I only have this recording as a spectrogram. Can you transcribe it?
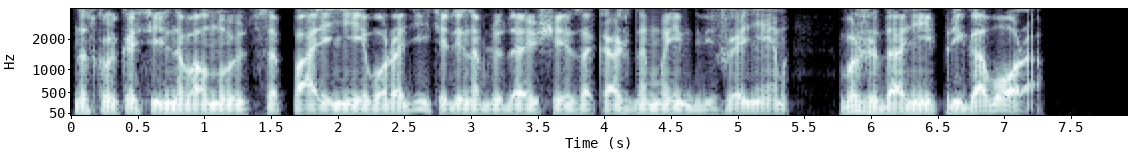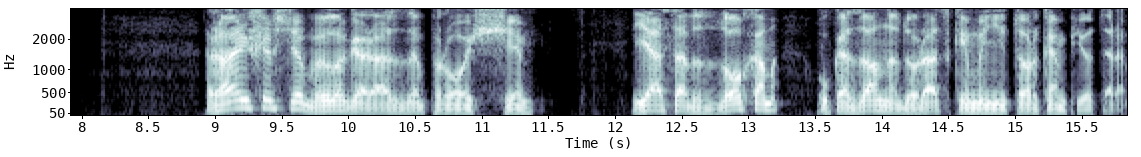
насколько сильно волнуются парень и его родители, наблюдающие за каждым моим движением в ожидании приговора. Раньше все было гораздо проще, Я со вздохом указал на дурацкий монитор компьютера.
